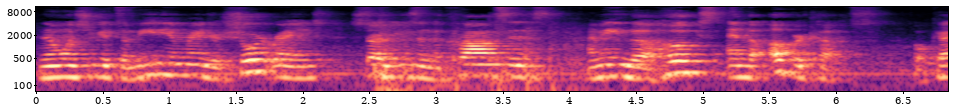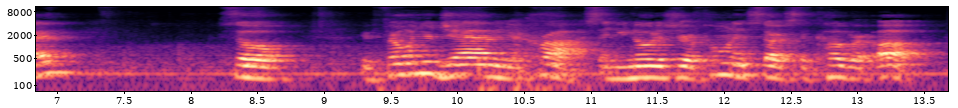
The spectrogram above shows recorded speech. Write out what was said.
And then once you get to medium range or short range, start using the crosses, I mean the hooks and the uppercuts, okay? So you're throwing your jab and your cross, and you notice your opponent starts to cover up.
